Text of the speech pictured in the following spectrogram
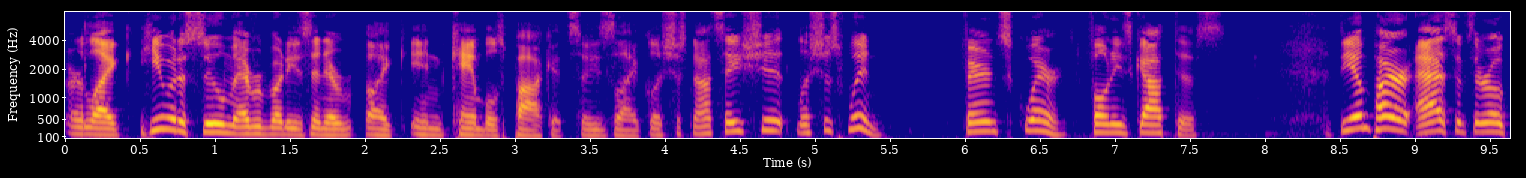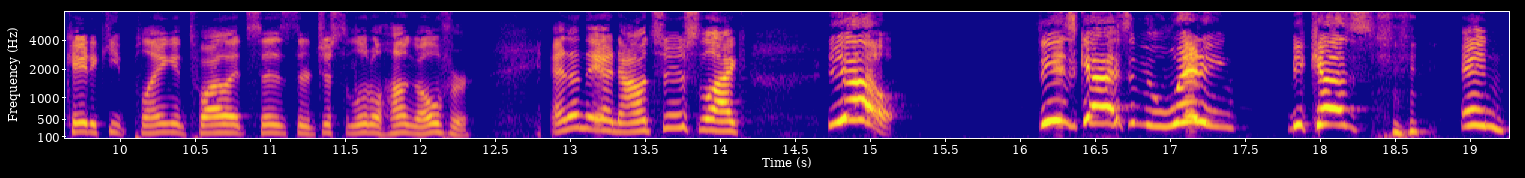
or like he would assume everybody's in a, like in Campbell's pocket. So he's like, let's just not say shit. Let's just win, fair and square. The Phony's got this. The umpire asks if they're okay to keep playing, and Twilight says they're just a little hungover. And then the announcer's like, "Yo, these guys have been winning because, and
